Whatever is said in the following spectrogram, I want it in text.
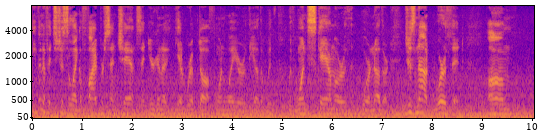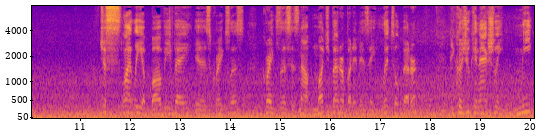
even if it's just like a five percent chance that you're gonna get ripped off one way or the other with with one scam or the, or another, just not worth it. Um, just slightly above eBay is Craigslist. Craigslist is not much better, but it is a little better because you can actually meet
